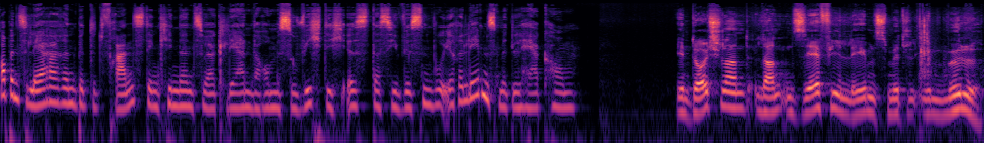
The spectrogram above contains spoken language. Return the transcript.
Robins Lehrerin bittet Franz, den Kindern zu erklären, warum es so wichtig ist, dass sie wissen, wo ihre Lebensmittel herkommen. In Deutschland landen sehr viele Lebensmittel im Müll.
